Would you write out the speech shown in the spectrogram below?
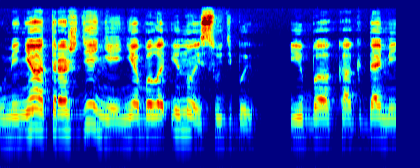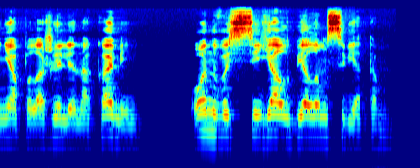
У меня от рождения не было иной судьбы, ибо когда меня положили на камень, он воссиял белым светом.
